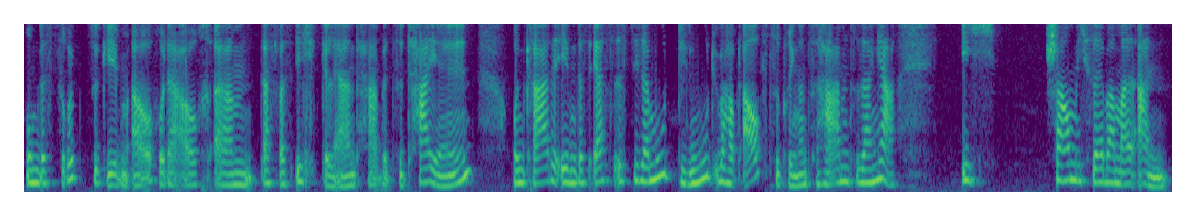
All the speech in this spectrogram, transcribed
um das zurückzugeben auch oder auch ähm, das, was ich gelernt habe, zu teilen. Und gerade eben das Erste ist dieser Mut, diesen Mut überhaupt aufzubringen und zu haben, zu sagen, ja, ich schau mich selber mal an.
